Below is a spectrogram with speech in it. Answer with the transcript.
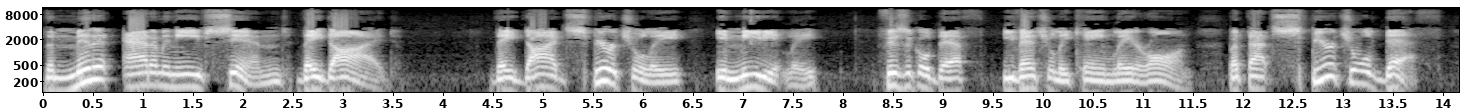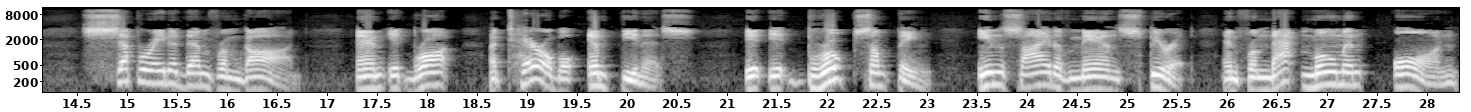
The minute Adam and Eve sinned, they died. They died spiritually immediately. Physical death eventually came later on. But that spiritual death separated them from God, and it brought a terrible emptiness It, it broke something inside of man's spirit. And from that moment on,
